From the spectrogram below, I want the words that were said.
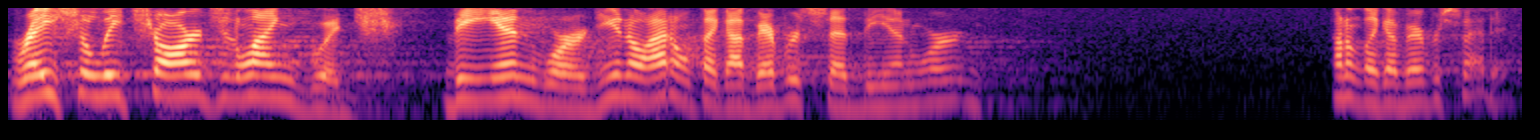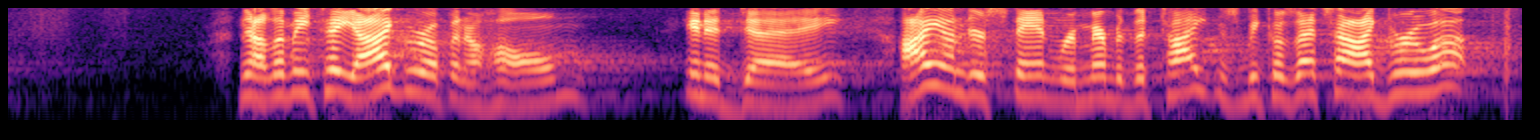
racially charged language, the N word. You know, I don't think I've ever said the N word. I don't think I've ever said it. Now, let me tell you, I grew up in a home, in a day. I understand, remember the Titans because that's how I grew up.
